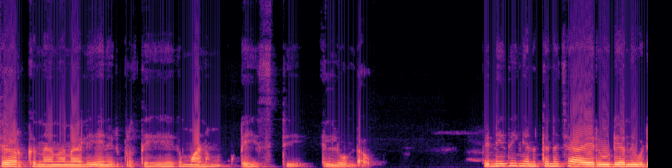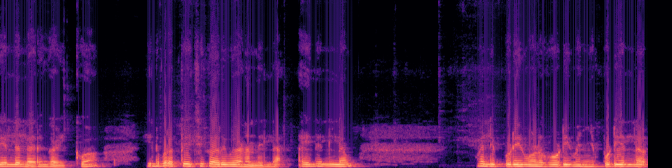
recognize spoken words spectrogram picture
ചേർക്കുന്നതെന്ന് പറഞ്ഞാൽ അതിനൊരു പ്രത്യേക മണം ടേസ്റ്റ് എല്ലാം ഉണ്ടാവും. പിന്നെ ഇത് ഇങ്ങനെ തന്നെ ചായ കൂടിയാന്ന് ഇവിടെയെല്ലാം എല്ലാവരും കഴിക്കുക. ഇതിന് പ്രത്യേകിച്ച് കറി വേണമെന്നില്ല. അതിലെല്ലാം മല്ലിപ്പൊടി മുളക് പൊടി മഞ്ഞൾപ്പൊടി എല്ലാം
